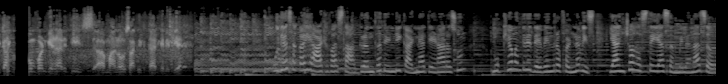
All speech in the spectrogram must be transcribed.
एका कुंपण घेणारी ती मानव साखळी तयार केलेली आहे. उद्या सकाळी आठ वाजता ग्रंथदिंडी काढण्यात येणार असून मुख्यमंत्री देवेंद्र फडणवीस यांच्या हस्ते या संमेलनाचं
